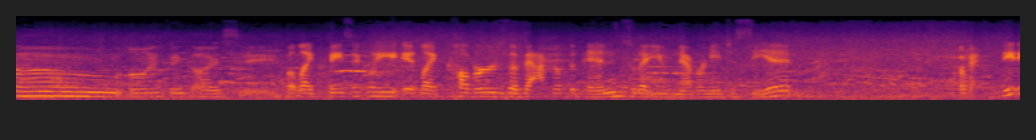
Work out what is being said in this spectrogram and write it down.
Oh, I think I see. But like basically it like covers the back of the pin so that you never need to see it. Okay, the,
